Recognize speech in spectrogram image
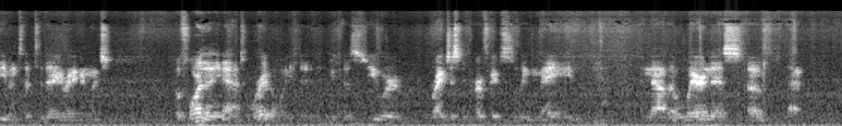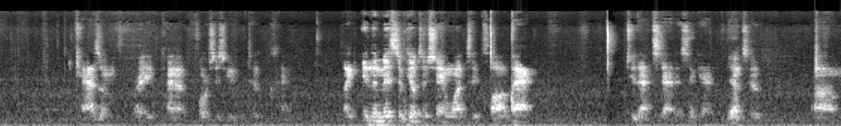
even to today, right? In which before then you didn't have to worry about what you did because you were righteous and perfectly made, and now the awareness of that chasm, right, kind of forces you to kind of, like in the midst of guilt and shame, want to claw back to that status again. Yeah. And so, um,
